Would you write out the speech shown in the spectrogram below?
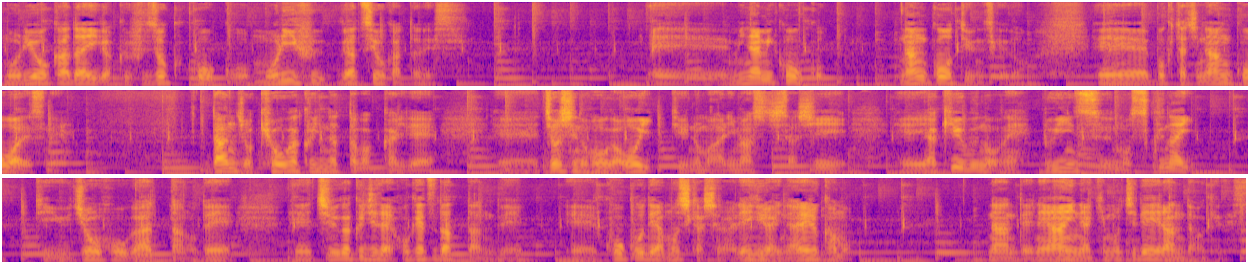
盛岡大学附属高校森府が強かったです、えー、南高校南高っていうんですけど、えー、僕たち南高はですね男女共学になったばっかりで、えー、女子の方が多いっていうのもありましたし、え、野球部のね部員数も少ないっていう情報があったので、え、中学時代補欠だったんで、え高校ではもしかしたらレギュラーになれるかもなんてね安易な気持ちで選んだわけです。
